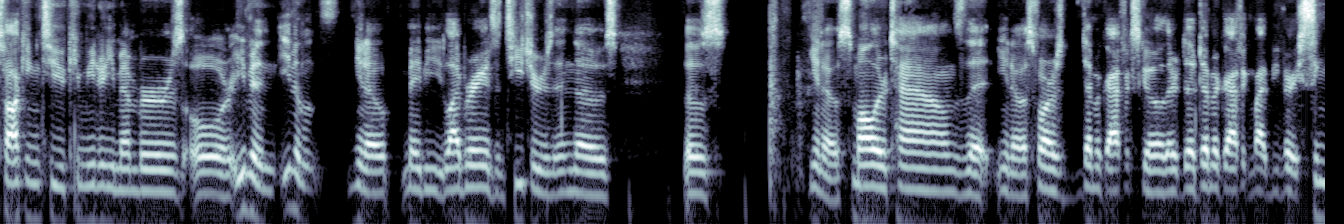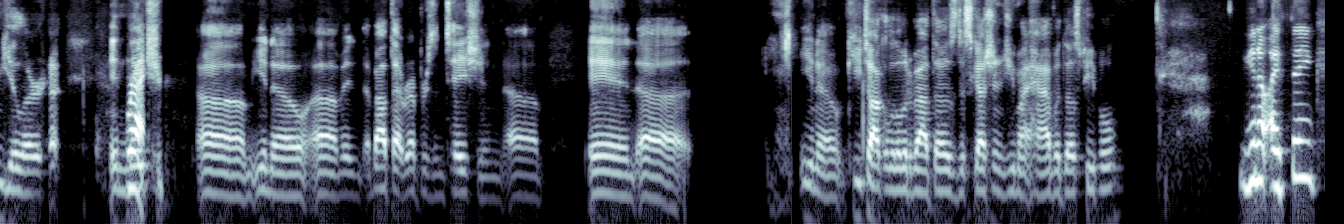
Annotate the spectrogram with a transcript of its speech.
talking to community members or even even you know maybe librarians and teachers in those those you know smaller towns that you know as far as demographics go their, their demographic might be very singular in right. nature um, you know um, and about that representation um, and uh, you know can you talk a little bit about those discussions you might have with those people? You know i think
